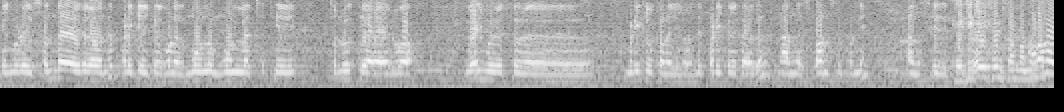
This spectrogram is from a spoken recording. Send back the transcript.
எங்களுடைய சொந்த இதில் வந்து படிக்க வைக்கிற மூணு மூணு லட்சத்தி தொண்ணூற்றி ஆறாயிரம் ரூபா மேல்மருவத்தூர் மெடிக்கல் காலேஜில் வந்து படிக்கிறதுக்காக நாங்கள் ஸ்பான்சர் பண்ணி நாங்கள் செய்து எஜுகேஷன் சம்மந்தமாக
